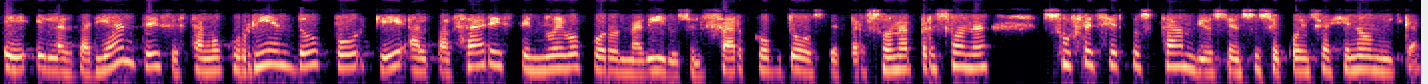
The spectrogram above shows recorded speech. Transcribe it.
Eh, las variantes están ocurriendo porque al pasar este nuevo coronavirus, el SARS-CoV-2, de persona a persona, sufre ciertos cambios en su secuencia genómica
